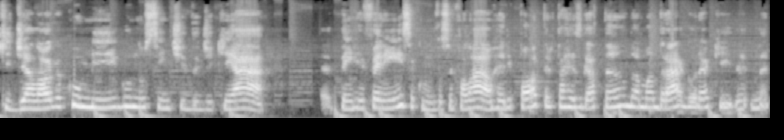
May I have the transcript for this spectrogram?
que dialoga comigo no sentido de que ah, tem referência, como você falou, ah, o Harry Potter está resgatando a Mandrágora aqui, né?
